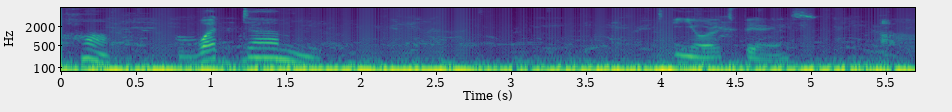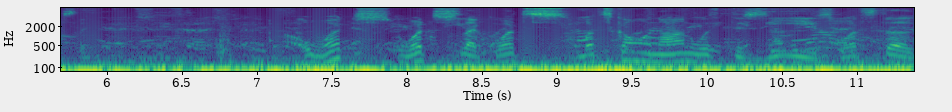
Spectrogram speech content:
Huh. What um in your experience, obviously. What's what's like what's what's going on with disease? What's the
